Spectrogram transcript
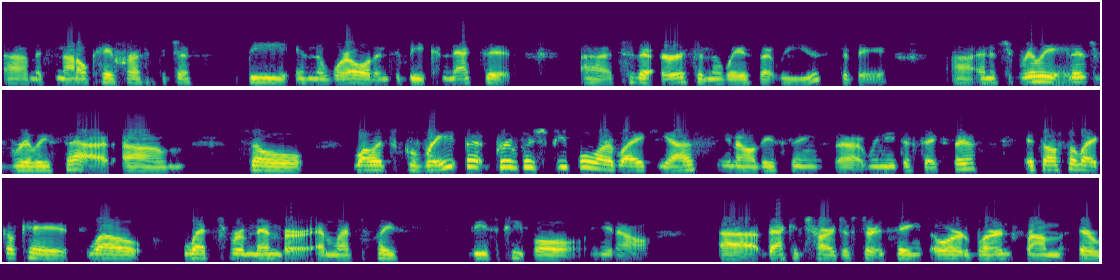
um, it's not okay for us to just be in the world and to be connected uh, to the earth in the ways that we used to be, uh, and it's really it is really sad. Um, so while it's great that privileged people are like, yes, you know these things, uh, we need to fix this. It's also like, okay, well, let's remember and let's place these people, you know, uh, back in charge of certain things or learn from their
